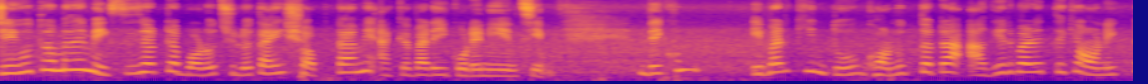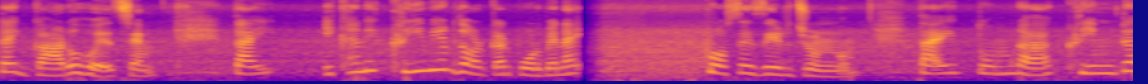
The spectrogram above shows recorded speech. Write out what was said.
যেহেতু আমাদের মিক্সি জারটা বড় ছিল, তাই সবটা আমি একেবারেই করে নিয়েছি। দেখুন এবার কিন্তু ঘনত্বটা আগের বারের থেকে অনেকটাই গাঢ় হয়েছে। তাই এখানে ক্রিমের দরকার পড়বে না প্রসেসের জন্য। তাই তোমরা ক্রিমটা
